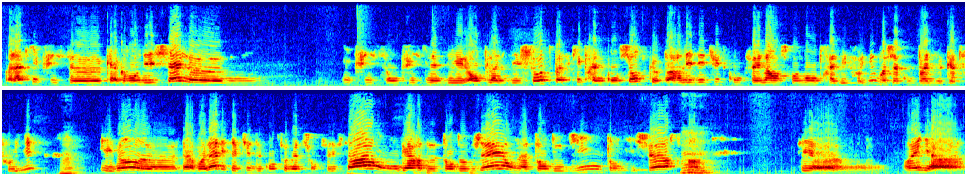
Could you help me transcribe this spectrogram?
voilà, qu'il puisse, euh, qu'à grande échelle, euh, ils puissent, on puisse mettre des- en place des choses parce qu'ils prennent conscience que par les études qu'on fait là en ce moment auprès des foyers, moi j'accompagne quatre foyers, Ouais. et ben, euh, ben voilà, les études de consommation c'est ça, on garde tant d'objets, on a tant de jeans, tant de t-shirts, Mhm. c'est euh, ouais, il y a,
